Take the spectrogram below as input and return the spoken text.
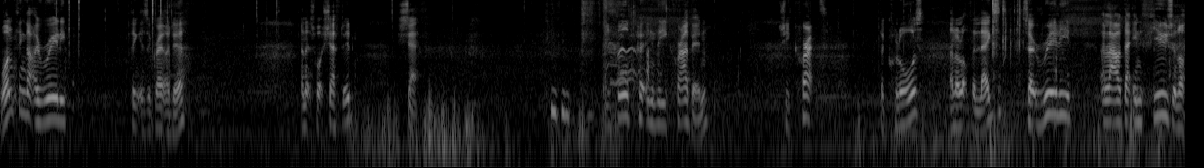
One thing that I really think is a great idea, and it's what Chef did. Chef. Before putting the crab in, she cracked the claws and a lot of the legs, so it really allowed that infusion of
